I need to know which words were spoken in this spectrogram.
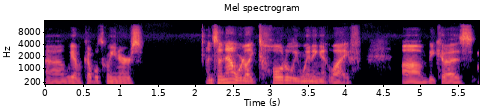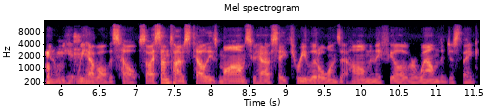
uh, we have a couple tweeners. And so now we're like totally winning at life um, because you know we, we have all this help. So I sometimes tell these moms who have say three little ones at home and they feel overwhelmed and just think,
